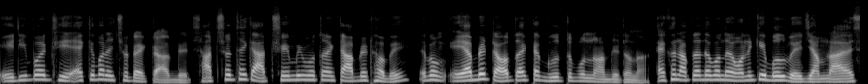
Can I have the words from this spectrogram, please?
এইটিন পয়েন্ট থ্রি একেবারে ছোট একটা আপডেট। 700 থেকে 800 এমবির মতো একটা আপডেট হবে এবং এই আপডেটটা অত একটা গুরুত্বপূর্ণ আপডেটও না। এখন আপনাদের মধ্যে অনেকেই বলবে যে, আমরা iOS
